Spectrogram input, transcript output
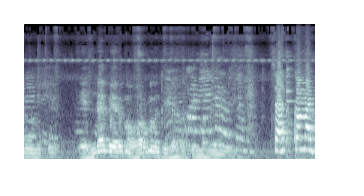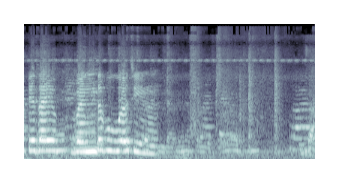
നമുക്ക് എല്ലാ പേരും ഓർമ്മ നിൽക്കില്ല സത്യം പറഞ്ഞാൽ ചക്ക മറ്റേതായി വെന്ത് പോവുക ചെയ്യണ്. ഇതാ.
